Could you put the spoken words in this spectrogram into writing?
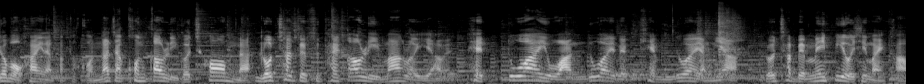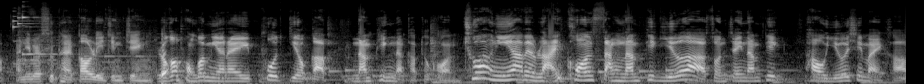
จะบอกให้นะครับทุกคนน่าจะคนเกาหลีก็ชอบนะรสชาติแบบสไตล์เกาหลีมากเลยอะแบบเผ็ดด้วยหวานด้วยแบบเค็มด้วยอย่างเนี้ย รสชาติแบบไม่เปรี้ยวใช่ไหมครับ อันนี้เป็นสไตล์เกาหลีจริง ๆ แล้วก็ผมก็มีอะไรพูดเกี่ยวกับน้ำพริกนะครับทุกคน ช่วงนี้อะแบบหลายคนสั่งน้ำพริกเยอะอะสนใจน้ำพริกเผาเยอะใช่ไหมครับ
